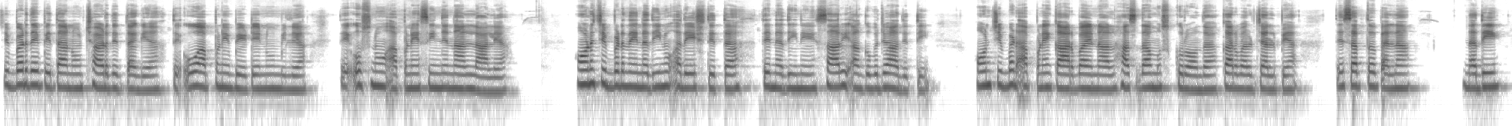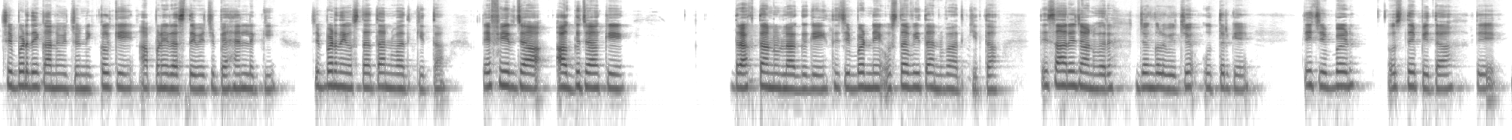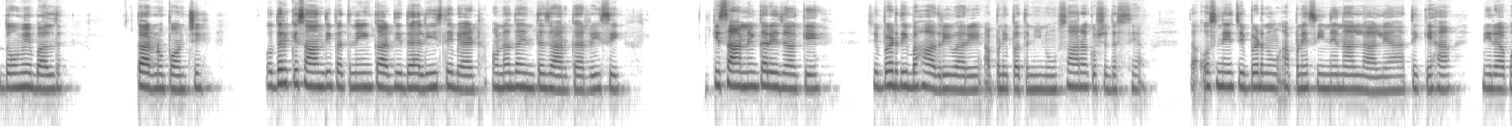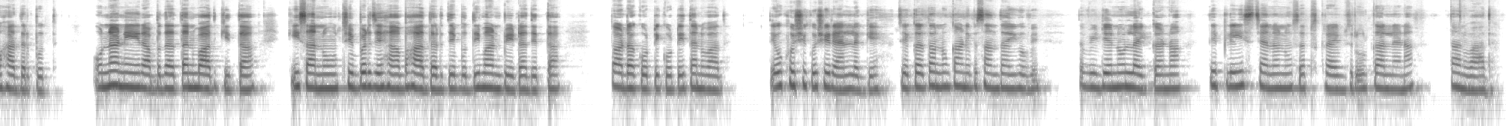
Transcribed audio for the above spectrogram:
ਚਿੱਬੜ ਦੇ ਪਿਤਾ ਨੂੰ ਛੱਡ ਦਿੱਤਾ ਗਿਆ ਤੇ ਉਹ ਆਪਣੇ ਬੇਟੇ ਨੂੰ ਮਿਲਿਆ। ਤੇ ਉਸ ਨੂੰ ਆਪਣੇ ਸੀਨੇ ਨਾਲ ਲਾ ਲਿਆ। ਹੁਣ ਚਿੱਬੜ ਨੇ ਨਦੀ ਨੂੰ ਆਦੇਸ਼ ਦਿੱਤਾ ਤੇ ਨਦੀ ਨੇ ਸਾਰੀ ਅੱਗ ਬੁਝਾ ਦਿੱਤੀ। ਹੁਣ ਚਿੱਬੜ ਆਪਣੇ ਕਾਰਬਾਏ ਨਾਲ ਹੱਸਦਾ ਮੁਸਕਰਾਉਂਦਾ ਘਰ ਵੱਲ ਚੱਲ ਪਿਆ ਤੇ ਸਭ ਤੋਂ ਪਹਿਲਾਂ ਨਦੀ ਚਿੱਬੜ ਦੇ ਕੰਨ ਵਿੱਚੋਂ ਨਿਕਲ ਕੇ ਆਪਣੇ ਰਸਤੇ ਵਿੱਚ ਬਹਿਣ ਲੱਗੀ। ਚਿੱਬੜ ਨੇ ਉਸ ਦਾ ਧੰਨਵਾਦ ਕੀਤਾ ਤੇ ਫਿਰ ਜਾ ਅੱਗ ਜਾ ਕੇ ਦਰਖਤਾਂ ਨੂੰ ਲੱਗ ਗਈ ਤੇ ਚਿੱਬੜ ਨੇ ਉਸ ਦਾ ਵੀ ਧੰਨਵਾਦ ਕੀਤਾ। ਤੇ ਸਾਰੇ ਜਾਨਵਰ ਜੰਗਲ ਵਿੱਚ ਉਤਰ ਗਏ ਤੇ ਚਿੱਬੜ ਉਸ ਦੇ ਪਿਤਾ ਤੇ ਦੋਵੇਂ ਬਲਦ ਘਰ ਨੂੰ ਪਹੁੰਚੇ। ਉਧਰ ਕਿਸਾਨ ਦੀ ਪਤਨੀ ਘਰ ਦੀ ਦਹਲੀਜ਼ ਤੇ ਬੈਠ ਉਹਨਾਂ ਦਾ ਇੰਤਜ਼ਾਰ ਕਰ ਰਹੀ ਸੀ। ਕਿਸਾਨ ਨੇ ਘਰੇ ਜਾ ਕੇ ਚਿੱਬੜ ਦੀ ਬਹਾਦਰੀ ਬਾਰੇ ਆਪਣੀ ਪਤਨੀ ਨੂੰ ਸਾਰਾ ਕੁਝ ਦੱਸਿਆ। ਤਾਂ ਉਸਨੇ ਚਿੱਬੜ ਨੂੰ ਆਪਣੇ ਸੀਨੇ ਨਾਲ ਲਾ ਲਿਆ ਤੇ ਕਿਹਾ, ਮੇਰਾ ਬਹਾਦਰ ਪੁੱਤ ਉਹਨਾਂ ਨੇ ਰੱਬ ਦਾ ਧੰਨਵਾਦ ਕੀਤਾ ਕਿ ਸਾਨੂੰ ਚਿੱਬੜ ਜਿਹਾ ਬਹਾਦਰ ਤੇ ਬੁੱਧੀਮਾਨ ਬੇਟਾ ਦਿੱਤਾ। ਤੁਹਾਡਾ ਕੋਟੀ ਕੋਟੀ ਧੰਨਵਾਦ। ਤੇ ਉਹ ਖੁਸ਼ੀ-ਖੁਸ਼ੀ ਰਹਿਣ ਲੱਗੇ। ਜੇਕਰ ਤੁਹਾਨੂੰ ਕਹਾਣੀ ਪਸੰਦ ਆਈ ਹੋਵੇ ਤਾਂ ਵੀਡੀਓ ਨੂੰ ਲਾਈਕ ਕਰਨਾ ਤੇ ਪਲੀਜ਼ ਚੈਨਲ ਨੂੰ ਸਬਸਕ੍ਰਾਈਬ ਜ਼ਰੂਰ ਕਰ ਲੈਣਾ। ਧੰਨਵਾਦ।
